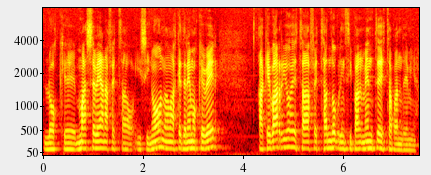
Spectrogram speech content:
los que más se vean afectados y si no, nada más que tenemos que ver a qué barrios está afectando principalmente esta pandemia.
